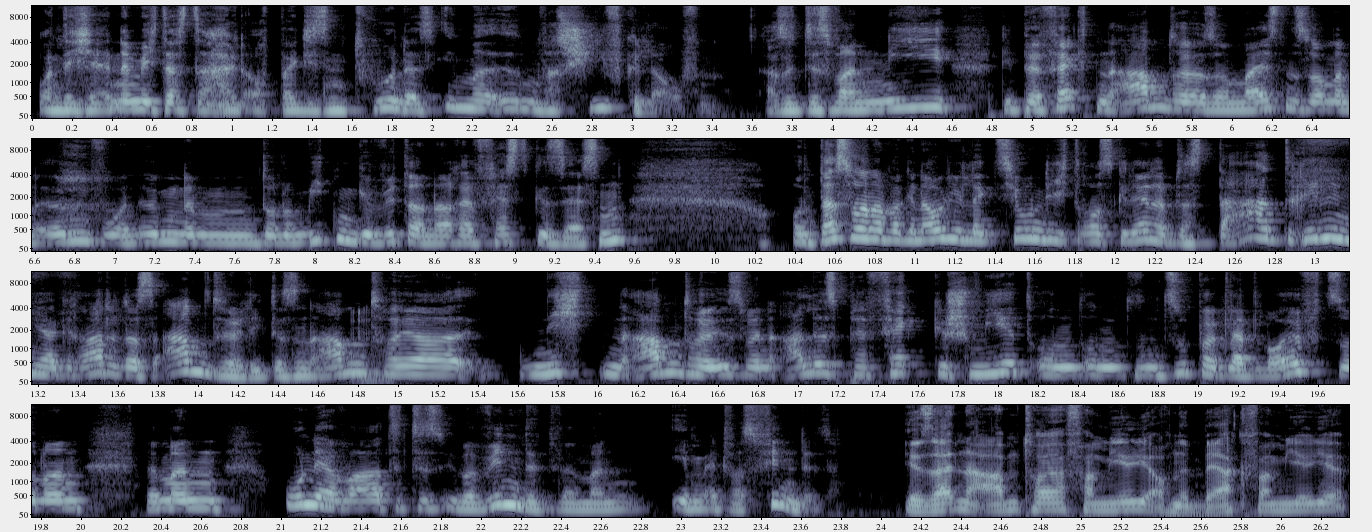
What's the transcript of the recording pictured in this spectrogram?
Und ich erinnere mich, dass da halt auch bei diesen Touren, da ist immer irgendwas schiefgelaufen. Also das waren nie die perfekten Abenteuer, sondern meistens war man irgendwo in irgendeinem Dolomitengewitter nachher festgesessen. Und das waren aber genau die Lektionen, die ich daraus gelernt habe, dass da drinnen ja gerade das Abenteuer liegt, dass ein Abenteuer nicht ein Abenteuer ist, wenn alles perfekt geschmiert und, und, und super glatt läuft, sondern wenn man Unerwartetes überwindet, wenn man eben etwas findet. Ihr seid eine Abenteuerfamilie, auch eine Bergfamilie.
